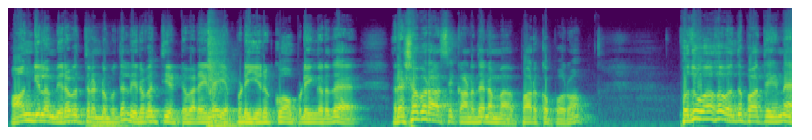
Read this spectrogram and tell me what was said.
ஆங்கிலம் இருபத்தி ரெண்டு முதல் இருபத்தி எட்டு வரையில் எப்படி இருக்கும் அப்படிங்கிறத ரிஷப ராசிக்கானதை நம்ம பார்க்க போகிறோம் பொதுவாக வந்து பார்த்திங்கன்னா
